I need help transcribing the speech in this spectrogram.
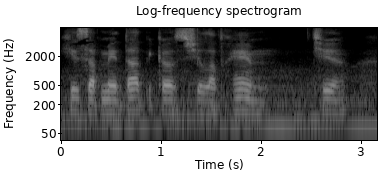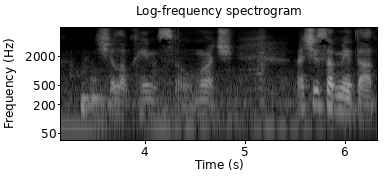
he submit that because she loved him. Too she loved him so much. And she submit that.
